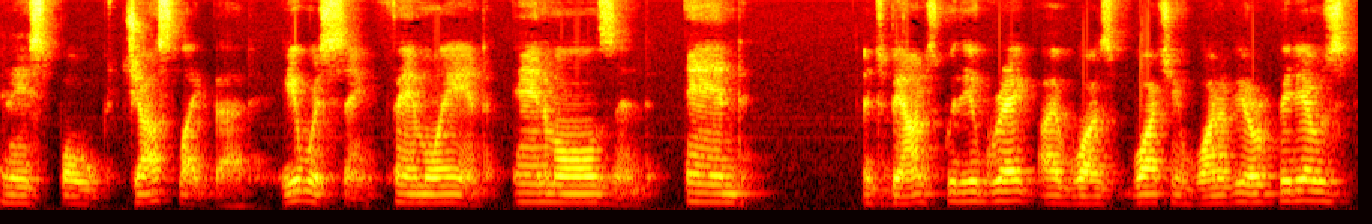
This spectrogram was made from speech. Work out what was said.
and he spoke just like that. He was saying family and animals and and and to be honest with you, Greg, I was watching one of your videos,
